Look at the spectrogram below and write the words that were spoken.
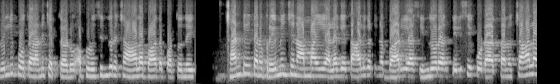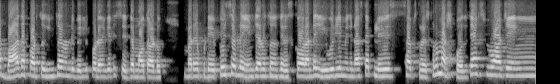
వెళ్ళిపోతానని చెప్తాడు. అప్పుడు సింధుర చాలా బాధపడుతుంది. చంటి తను ప్రేమించిన అమ్మాయి అలాగే తాలిగట్టిన భార్య సింధూర్ అని తెలిసి కూడా తను చాలా బాధపడుతూ ఇంట్లో నుండి వెళ్ళిపోవడానికి అయితే సిద్ధమవుతాడు. మరి ఇప్పుడు ఎపిసోడ్లో ఏం జరుగుతుందో తెలుసుకోవాలంటే ఈ వీడియో మీకు నచ్చితే ప్లీజ్ సబ్స్క్రైబ్ చేసుకోవడం మర్చిపోదు థ్యాంక్స్ ఫర్ వాచింగ్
